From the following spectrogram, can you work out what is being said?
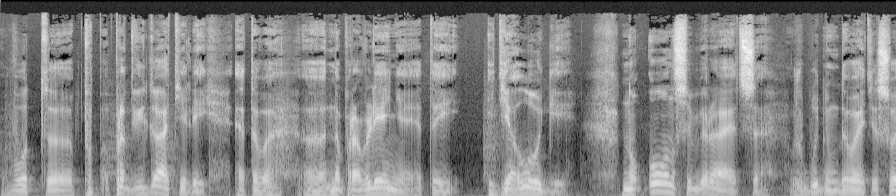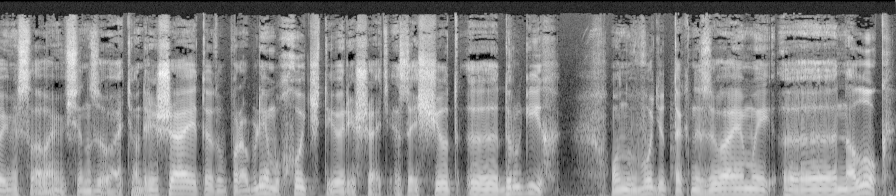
вот, э, продвигателей этого э, направления, этой идеологии. Но он собирается, уж будем, давайте своими словами все называть, он решает эту проблему, хочет ее решать за счет э, других. Он вводит так называемый э, налог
